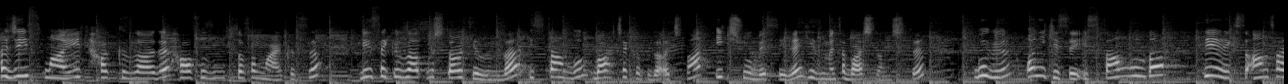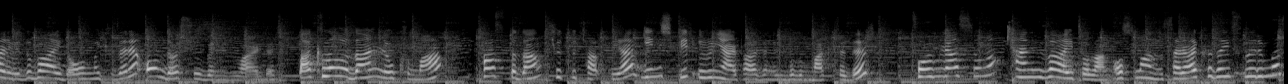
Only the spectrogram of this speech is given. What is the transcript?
Hacı İsmail Hakkızade Hafız Mustafa markası 1864 yılında İstanbul Bahçekapı'da açılan ilk şubesiyle hizmete başlamıştır. Bugün 12'si İstanbul'da, diğer ikisi Antalya ve Dubai'de olmak üzere 14 şubemiz vardır. Baklavadan lokuma, pastadan sütlü tatlıya geniş bir ürün yelpazemiz bulunmaktadır. Formülasyonu kendimize ait olan Osmanlı saray kadayıflarımız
